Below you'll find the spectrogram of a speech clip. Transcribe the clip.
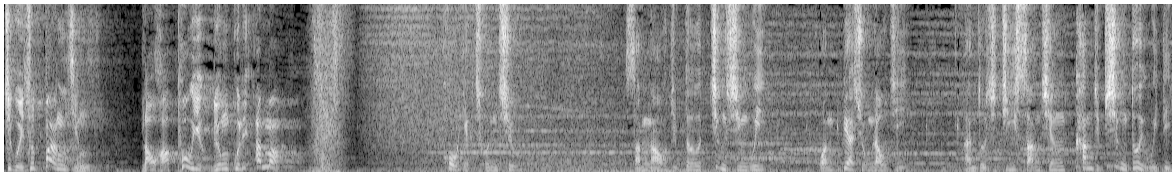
即位出百年前留下破译龙骨的暗码。破译春秋，三鳌入刀正神威，原壁上留字，难道是指三清砍入圣道的位置？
